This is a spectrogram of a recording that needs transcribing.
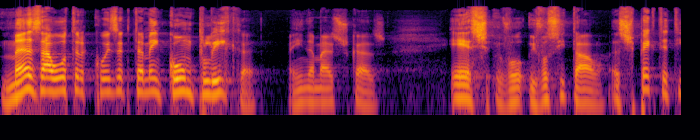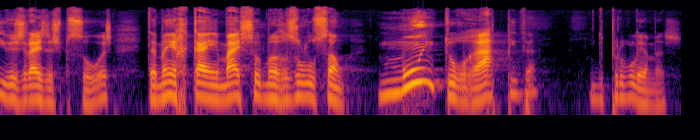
mas há outra coisa que também complica ainda mais os casos. É, vou, e vou citá-lo, as expectativas gerais das pessoas também recaem mais sobre uma resolução muito rápida de problemas.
